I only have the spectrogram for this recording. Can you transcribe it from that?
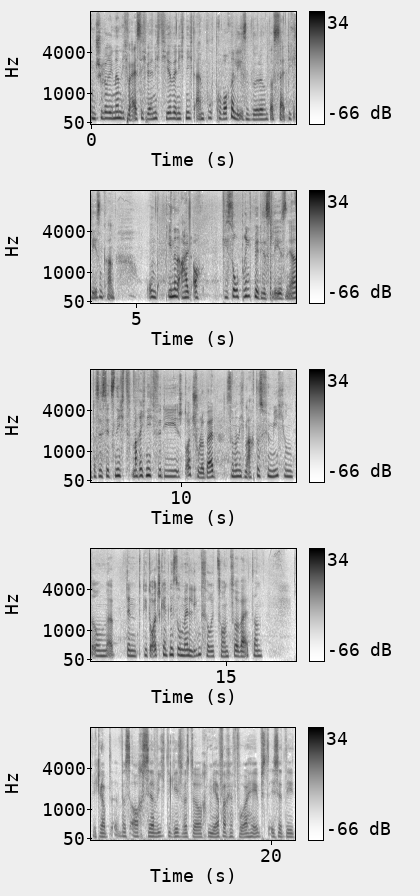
und Schülerinnen, ich weiß, ich wäre nicht hier, wenn ich nicht ein Buch pro Woche lesen würde und das seit ich lesen kann. Und ihnen halt auch wieso bringt mir dieses Lesen? Ja? Das ist jetzt nicht, mache ich nicht für die Deutschschularbeit, sondern ich mache das für mich und um äh, den, die Deutschkenntnisse, um meinen Lebenshorizont zu erweitern. Ich glaube, was auch sehr wichtig ist, was du auch mehrfach hervorhebst, ist ja die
